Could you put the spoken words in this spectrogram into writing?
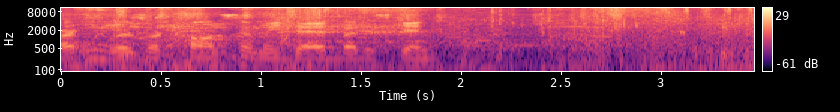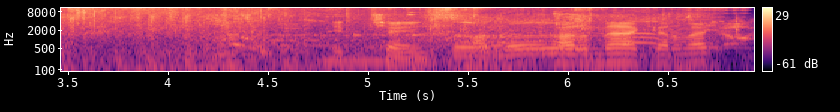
Our healers are constantly dead by this Genji. Need to change some Out up. of mech, out of mech.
